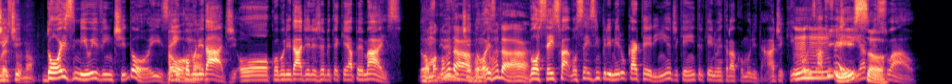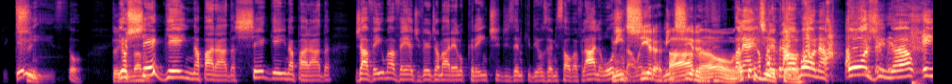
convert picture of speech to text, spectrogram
começou, gente. não. 2022, hein, Porra. comunidade? Ô, comunidade LGBTQIAP+. Vamos acordar, vamos 2022. acordar. Vocês, vocês imprimiram carteirinha de quem entra e quem não entra na comunidade? Que Uhum. coisa Que feia, isso? pessoal. Que Sim. isso? E eu cheguei na parada, cheguei na parada, já veio uma véia de verde e amarelo crente dizendo que Deus ia me salvar. Eu falei, ah, não, hoje Mentira, não. hein? mentira. Ah, não, não Falei, aí, eu falei acredito. pra Ramona, hoje não, em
